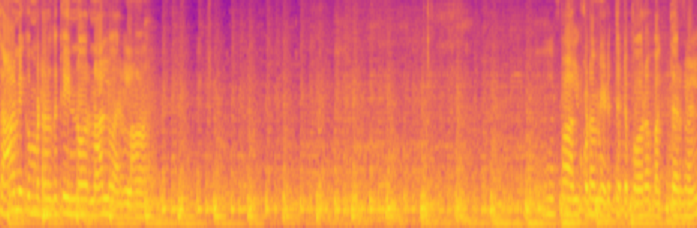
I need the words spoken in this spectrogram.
சாமி கும்பிட்றதுக்கு இன்னொரு நாள் வரலாம். பால் குடம் எடுத்துட்டு போகிற பக்தர்கள்.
